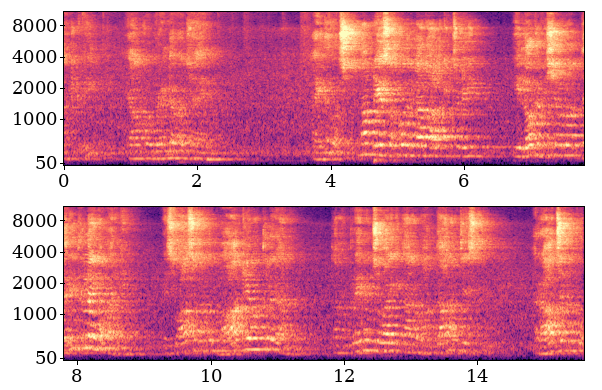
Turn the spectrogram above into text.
మాటలు యాకో రెండవ అధ్యాయం ఐదవ వర్షం నా ప్రియ సహోదరులారా ఆలకించుడి. ఈ లోక విషయంలో దరిద్రులైన వారిని విశ్వాసములకు భాగ్యవంతులుగాను తను ప్రేమించే వారికి తాను వాగ్దానం చేసింది. రాజులకు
